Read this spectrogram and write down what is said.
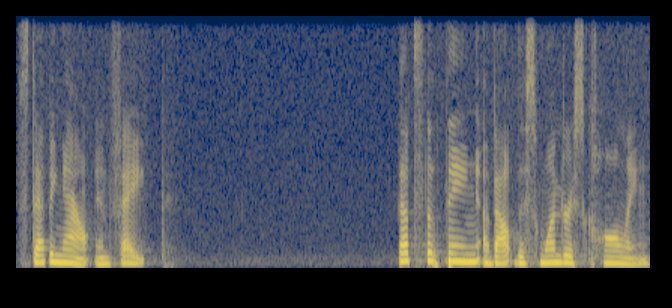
stepping out in faith. That's the thing about this wondrous calling.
